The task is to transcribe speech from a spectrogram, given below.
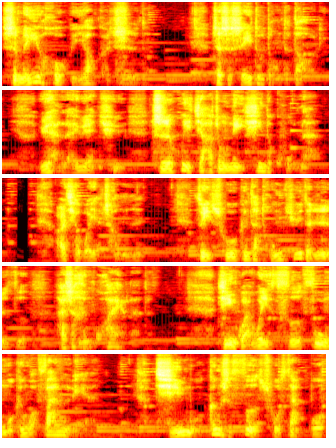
是没有后悔药可吃的，这是谁都懂的道理。怨来怨去，只会加重内心的苦难。而且我也承认，最初跟他同居的日子还是很快乐的。尽管为此父母跟我翻脸，其母更是四处散播，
